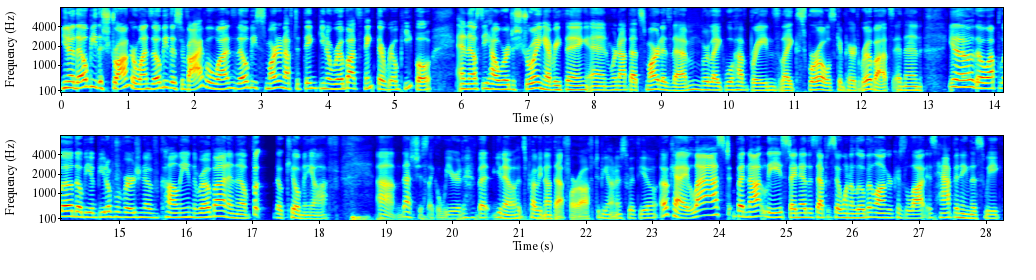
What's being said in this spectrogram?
You know they'll be the stronger ones they'll be the survival ones they'll be smart enough to think you know robots think they're real people and they'll see how we're destroying everything and we're not that smart as them. We're like we'll have brains like squirrels compared to robots and then you know they'll upload they'll be a beautiful version of Colleen the robot, and they'll they'll kill me off. Um, that's just like a weird, but you know, it's probably not that far off to be honest with you. Okay, last but not least, I know this episode went a little bit longer because a lot is happening this week,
